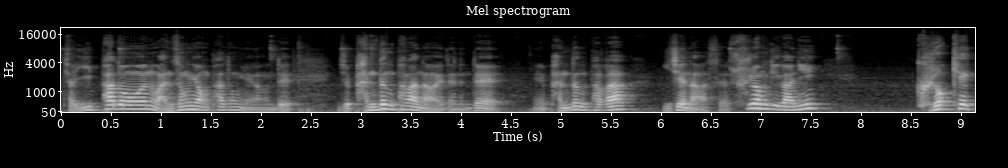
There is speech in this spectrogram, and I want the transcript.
자이 파동은 완성형 파동이에요. 근데 이제 반등파가 나와야 되는데 예, 반등파가 이제 나왔어요. 수렴 기간이 그렇게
